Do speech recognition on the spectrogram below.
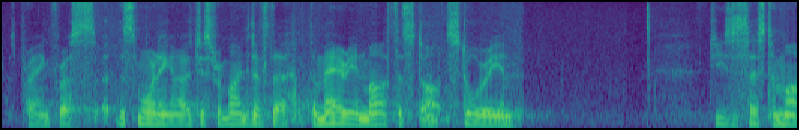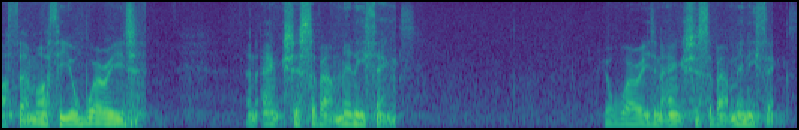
I was praying for us this morning, and I was just reminded of the, the Mary and Martha story. And Jesus says to Martha, Martha, you're worried and anxious about many things. You're worried and anxious about many things.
